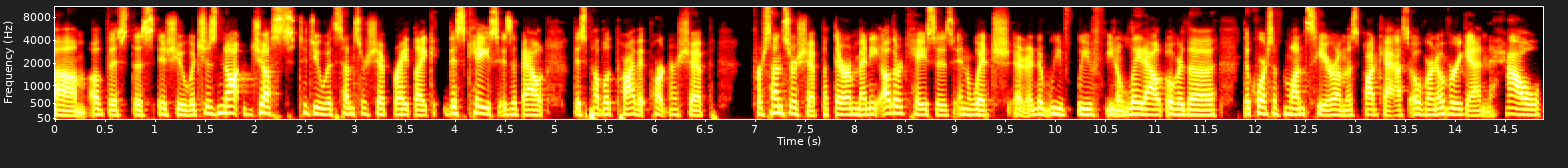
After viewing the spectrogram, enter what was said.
um, of this this issue, which is not just to do with censorship, right? Like this case is about this public-private partnership for censorship, but there are many other cases in which, and we've we've you know laid out over the the course of months here on this podcast over and over again how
